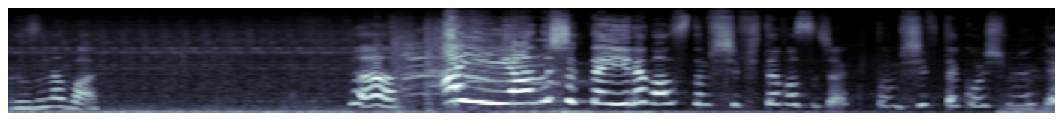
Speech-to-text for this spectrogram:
hızına bak. Aa, ay yanlışlıkla eğile bastım. Shift'e basacaktım. Shift'e koşmuyor ki.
